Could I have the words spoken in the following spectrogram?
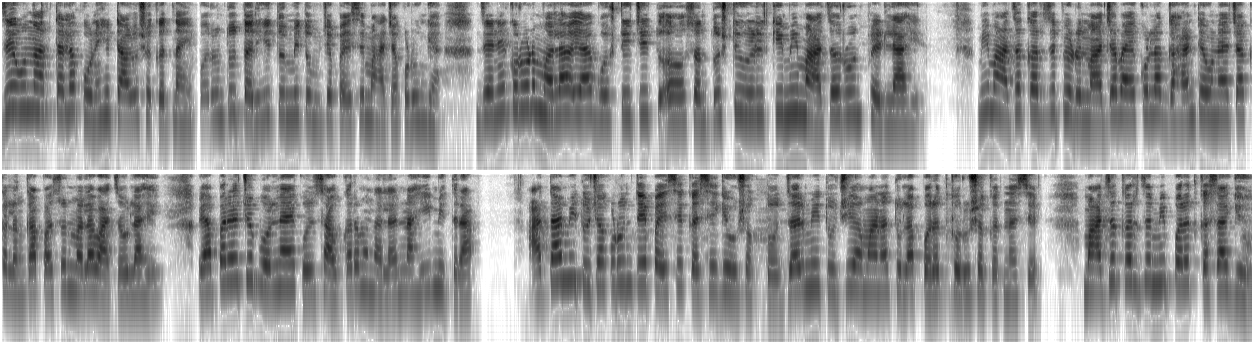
जे होणार त्याला कोणीही टाळू शकत नाही परंतु तरीही तुम्ही तुमचे पैसे माझ्याकडून घ्या. जेणेकरून मला या गोष्टीची संतुष्टी होईल की मी माझं ऋण फेडलं आहे. मी माझं कर्ज फेडून माझ्या बायकोला गहाण ठेवण्याच्या कलंकापासून मला वाचवलं आहे. व्यापाऱ्याचे बोलणे ऐकून सावकार म्हणाला नाही मित्रा आता मी तुझ्याकडून ते पैसे कसे घेऊ शकतो? जर मी तुझी अमानत तुला परत करू शकत नसेल माझं कर्ज मी परत कसा घेऊ?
